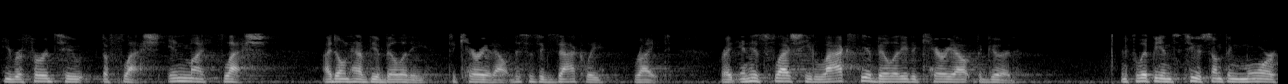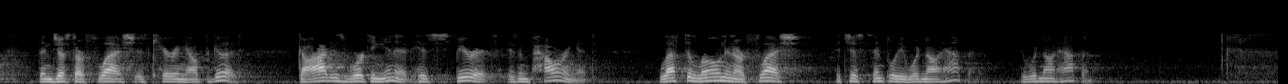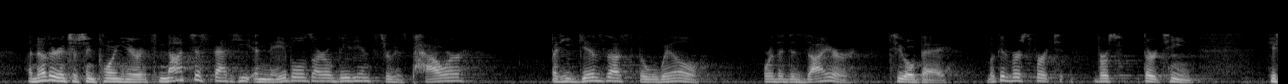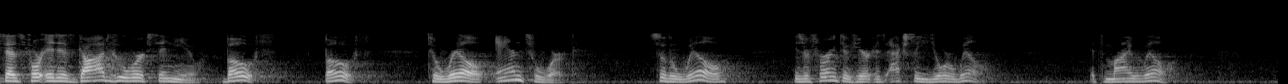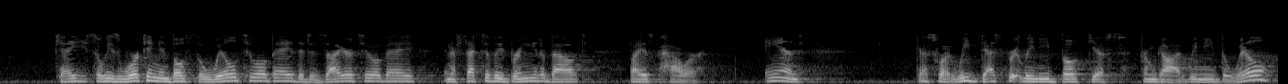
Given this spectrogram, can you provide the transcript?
He referred to the flesh. In my flesh, I don't have the ability to carry it out. This is exactly right. Right? In his flesh, he lacks the ability to carry out the good. In Philippians 2, something more than just our flesh is carrying out the good. God is working in it. His Spirit is empowering it. Left alone in our flesh, it just simply would not happen. It would not happen. Another interesting point here it's not just that He enables our obedience through His power, but He gives us the will or the desire to obey. Look at verse verse 13. He says, For it is God who works in you, both, both, to will and to work. So the will he's referring to here is actually your will. It's my will. Okay, so he's working in both the will to obey, the desire to obey, and effectively bringing it about by his power. And guess what? We desperately need both gifts from God. We need the will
